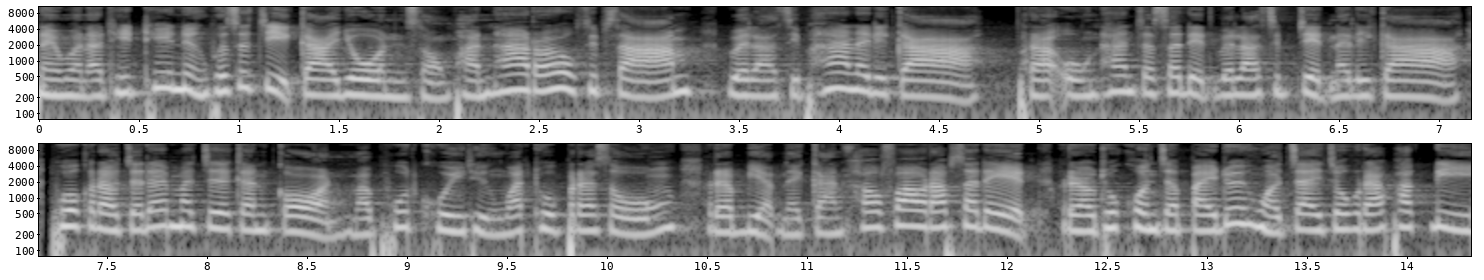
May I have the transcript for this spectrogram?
ในวันอาทิตย์ที่ 1 พฤศจิกายน 2563 เวลา 15นาฬิกา พระองค์ท่านจะเสด็จเวลา 17 นาฬิกา พวกเราจะได้มาเจอกันก่อน มาพูดคุยถึงวัตถุประสงค์ ระเบียบในการเข้าเฝ้ารับเสด็จ เราทุกคนจะไปด้วยหัวใจจงรักภักดี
